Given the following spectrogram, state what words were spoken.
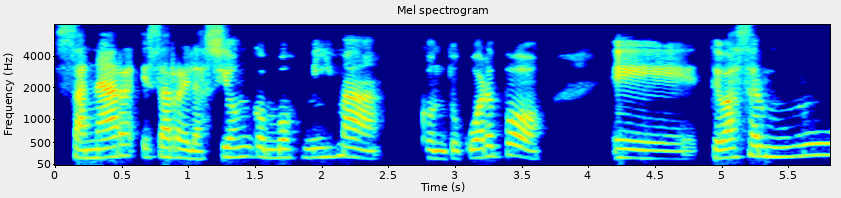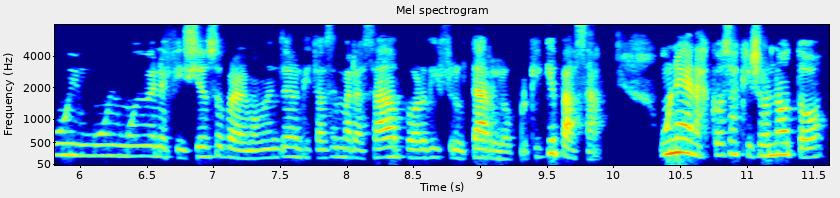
sanar esa relación con vos misma, con tu cuerpo, eh, te va a ser muy, muy, muy beneficioso para el momento en el que estás embarazada poder disfrutarlo. Porque, ¿qué pasa? Una de las cosas que yo noto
